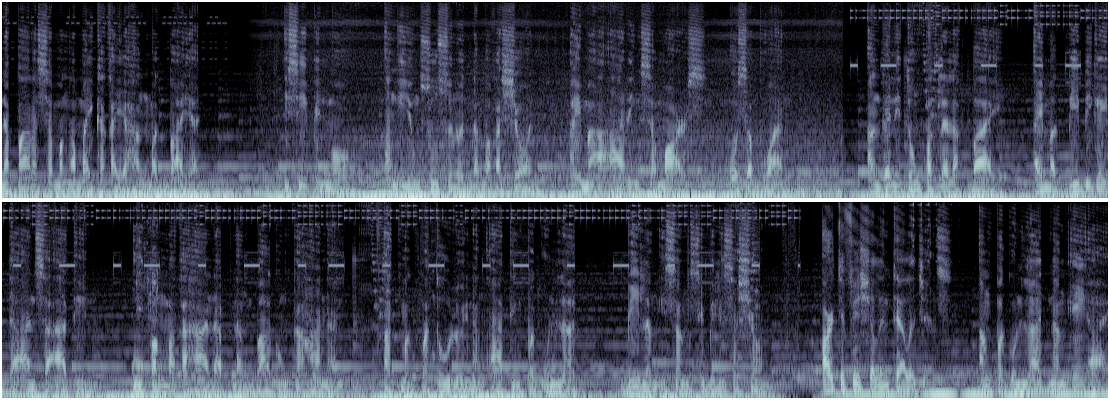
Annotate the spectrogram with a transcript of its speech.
na para sa mga may kakayahang magbayad. Isipin mo, ang iyong susunod na bakasyon ay maaaring sa Mars o sa buwan. Ang ganitong paglalakbay ay magbibigay daan sa atin upang makahanap ng bagong tahanan at magpatuloy ng ating pag-unlad bilang isang sibilisasyon. Artificial Intelligence, ang pag-unlad ng AI.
